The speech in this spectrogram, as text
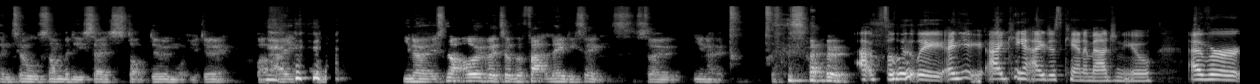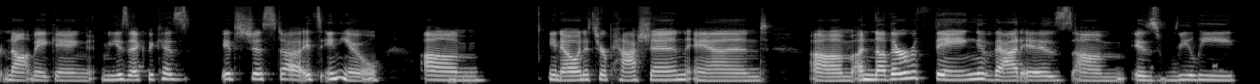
until somebody says stop doing what you're doing. But I, you know, it's not over till the fat lady sings. So you know, so Absolutely. And you I can't I just can't imagine you ever not making music because it's just uh it's in you. Um you know, and it's your passion and um another thing that is um is really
